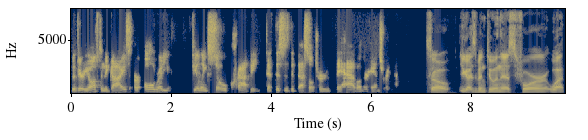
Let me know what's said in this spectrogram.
But very often the guys are already feeling so crappy that this is the best alternative they have on their hands right now. So you guys have been doing this for what,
